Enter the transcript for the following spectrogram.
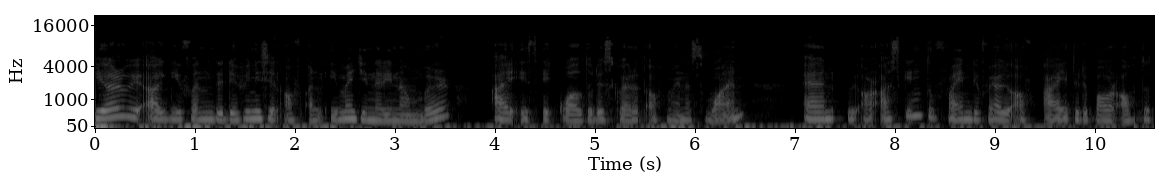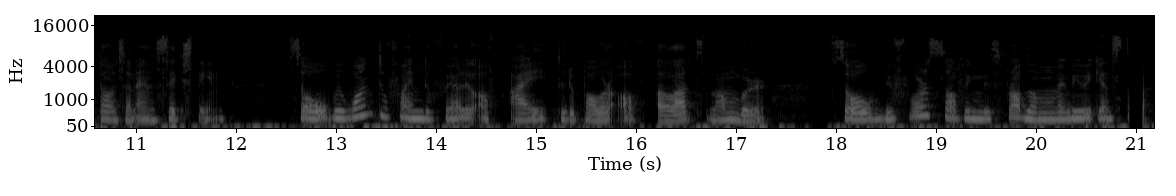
Here we are given the definition of an imaginary number i is equal to the square root of minus 1 and we are asking to find the value of i to the power of 2016. So we want to find the value of i to the power of a large number. So before solving this problem, maybe we can start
